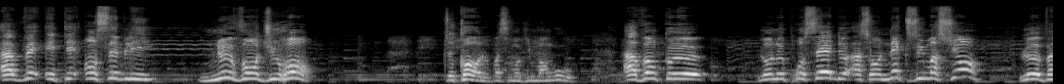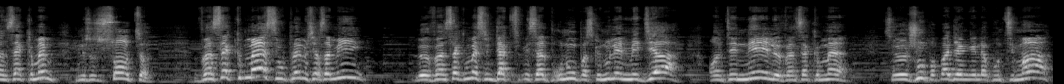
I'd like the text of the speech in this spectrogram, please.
avait été enseveli neuf ans durant ce corps de Passimo avant que l'on ne procède à son exhumation le 25 mai 1960. 25 mai, s'il vous plaît, mes chers amis, le 25 mai, c'est une date spéciale pour nous parce que nous, les médias, on était nés le 25 mai. Ce jour, Papa Diangenda Kuntima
